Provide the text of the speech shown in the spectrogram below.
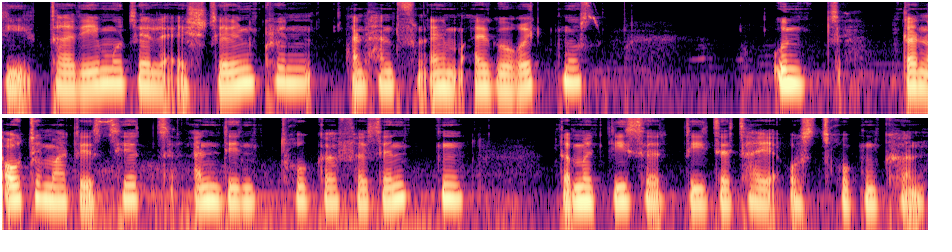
die 3D-Modelle erstellen können anhand von einem Algorithmus und dann automatisiert an den Drucker versenden, damit dieser die Datei ausdrucken kann.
